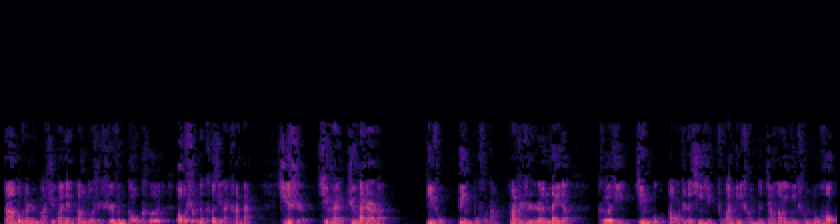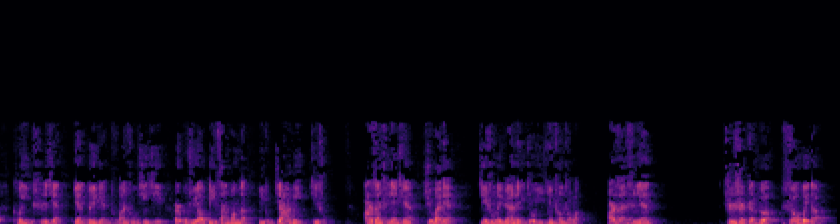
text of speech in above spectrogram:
大部分人把区块链当作是十分高科高深的科技来看待，其实区块区块链的技术并不复杂，它只是人类的科技进步导致的信息传递成本降到一定程度后，可以实现点对点传输信息，而不需要第三方的一种加密技术。二三十年前，区块链技术的原理就已经成熟了。二三十年，只是整个社会的。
